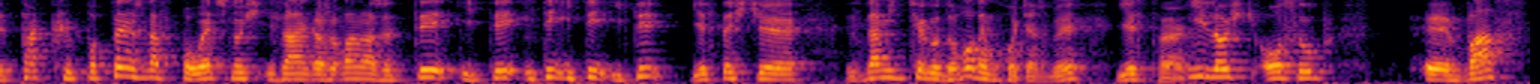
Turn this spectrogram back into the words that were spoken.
y, tak potężna społeczność i zaangażowana, że ty i ty i ty i ty i ty jesteście z nami, czego dowodem chociażby jest Tak. ilość osób, y, was,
